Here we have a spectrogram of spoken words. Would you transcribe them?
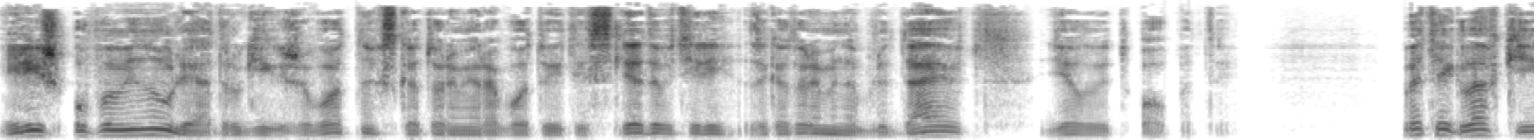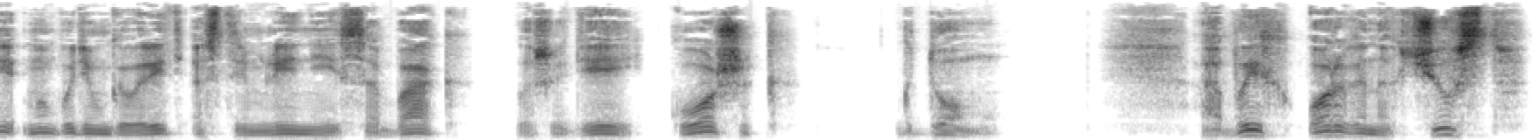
И лишь упомянули о других животных, с которыми работают исследователи, за которыми наблюдают, делают опыты. В этой главке мы будем говорить о стремлении собак, лошадей, кошек к дому, об их органах чувств,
